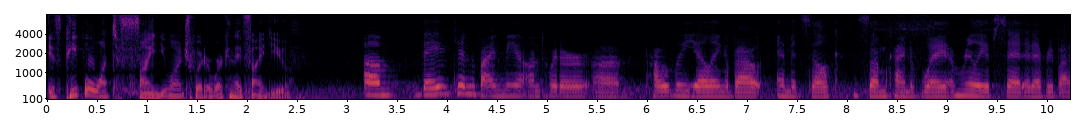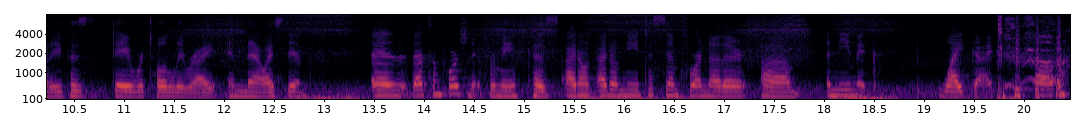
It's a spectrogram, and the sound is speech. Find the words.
if people want to find you on Twitter, where can they find you? Um, they can find me on Twitter, um, probably yelling about Emet-Selch in some kind of way. I'm really upset at everybody because they were totally right, and now I simp, and that's unfortunate for me because I don't I don't need to simp for another um, anemic white guy. Um,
